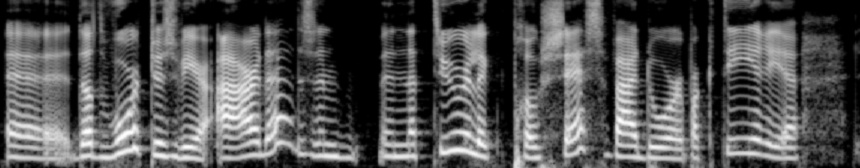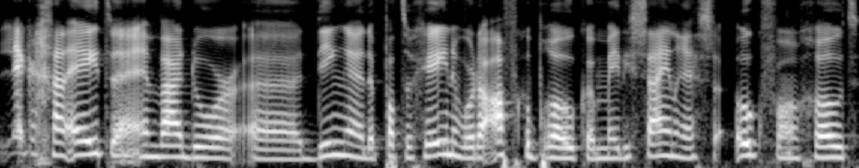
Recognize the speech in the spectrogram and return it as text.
Eh, dat wordt dus weer aarde. Dus een, een natuurlijk proces waardoor bacteriën lekker gaan eten. En waardoor eh, dingen, de pathogenen worden afgebroken. Medicijnresten ook voor een groot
